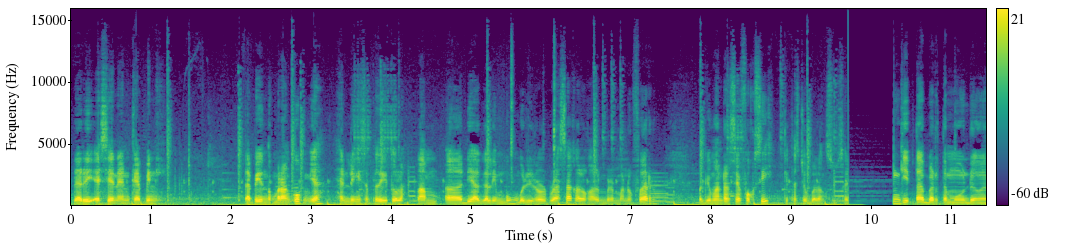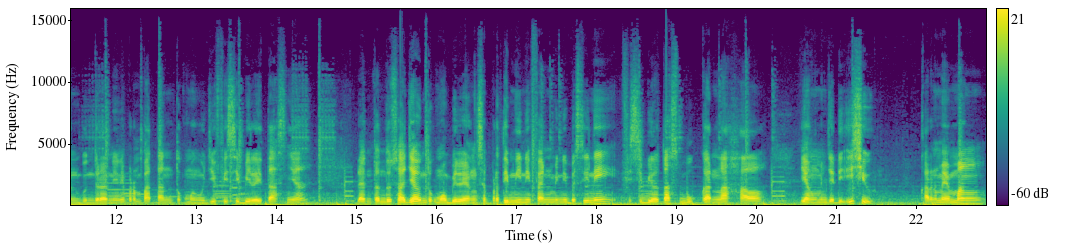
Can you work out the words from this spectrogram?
dari Asian NCAP ini. Tapi untuk merangkum ya, handlingnya seperti itulah. Lam, uh, dia agak limbung, body roll berasa kalau kalian bermanuver. Bagaimana rasanya Foxy? Kita coba langsung saja. Kita bertemu dengan bundaran ini perempatan untuk menguji visibilitasnya. Dan tentu saja untuk mobil yang seperti minivan minibus ini, visibilitas bukanlah hal yang menjadi isu. Karena memang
